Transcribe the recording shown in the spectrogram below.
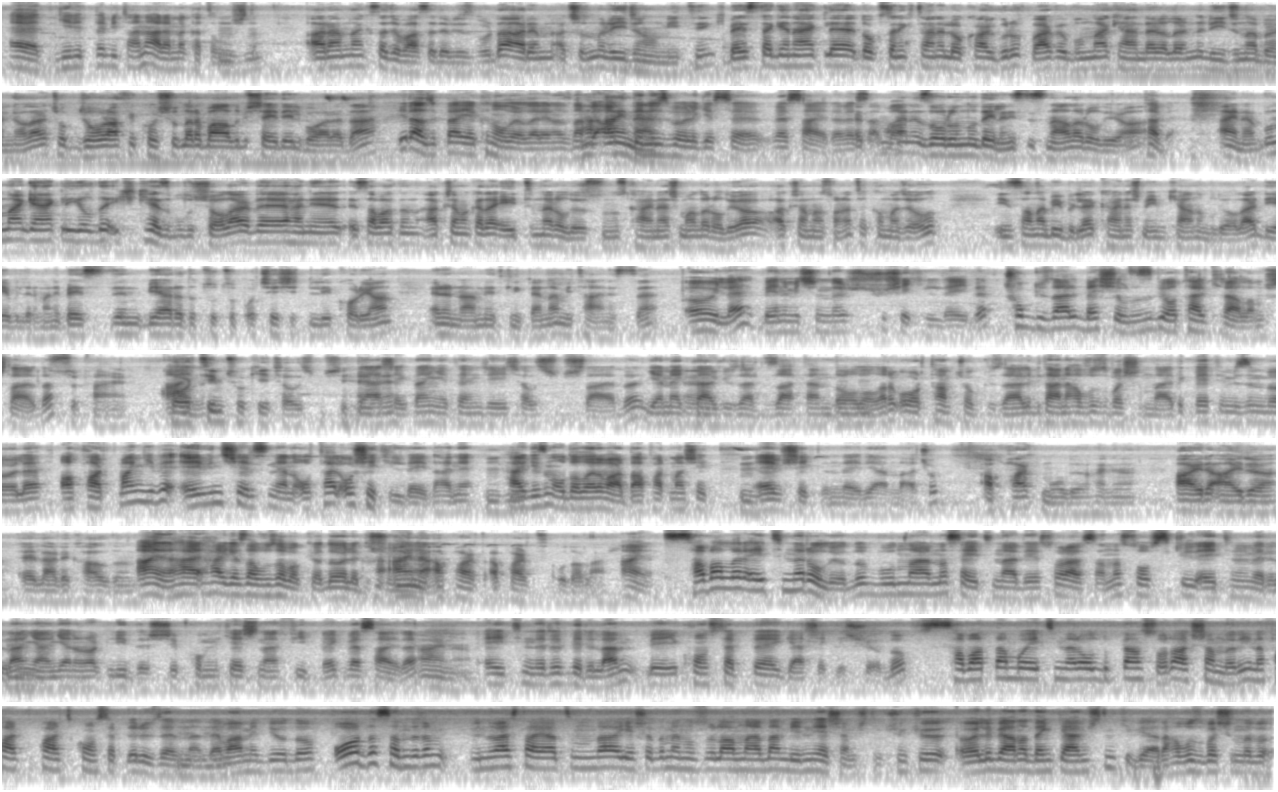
Evet, Girit'te bir tane areme katılmıştım. RM'den kısaca bahsedebiliriz burada. RM'in açılımı Regional Meeting. BES'te genellikle 92 tane lokal grup var ve bunlar kendi aralarında region'a bölünüyorlar. Çok coğrafi koşullara bağlı bir şey değil bu arada. Birazcık daha yakın oluyorlar en azından. Ha, bir aynen. Akdeniz bölgesi vesaire Evet, vesaire. ama hani zorunlu değil. Yani istisnalar oluyor. Tabii. Aynen. Bunlar genellikle yılda iki kez buluşuyorlar ve hani sabahtan akşama kadar eğitimler alıyorsunuz, kaynaşmalar oluyor. Akşamdan sonra takılmaca olup insanlar birbirleriyle kaynaşma imkanı buluyorlar diyebilirim. Hani BES'in bir arada tutup o çeşitliliği koruyan en önemli etkinliklerinden bir tanesi. Öyle. Benim için de şu şekildeydi. Çok güzel 5 yıldızlı bir otel kiralamışlardı. Süper. Core Aynen. team çok iyi çalışmış yani. Gerçekten yeterince iyi çalışmışlardı. Yemekler Evet. güzeldi zaten doğal olarak. Ortam çok güzeldi. Bir tane havuz başındaydık ve hepimizin böyle apartman gibi evin içerisinde yani otel o şekildeydi. Hani herkesin odaları vardı. Apartman şek ev şeklindeydi yani daha çok. Apart mı oluyor hani? Ayrı ayrı evlerde kaldığın. Aynen her, herkes havuza bakıyordu öyle düşün Ha, aynen yani. apart apart odalar. Aynen. Sabahları eğitimler oluyordu. Bunlar nasıl eğitimler diye sorarsan da soft skill eğitimi verilen hı. yani genel olarak leadership, communication and feedback vesaire Aynen. eğitimleri verilen bir konsepte gerçekleşiyordu. Sabahtan bu eğitimler olduktan sonra akşamları yine farklı parti konseptleri üzerinden hı. devam ediyordu. Orada sanırım üniversite hayatımda yaşadığım en huzurlu anlardan birini yaşamıştım. Çünkü öyle bir ana denk gelmiştim ki bir ara. Havuz başında böyle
